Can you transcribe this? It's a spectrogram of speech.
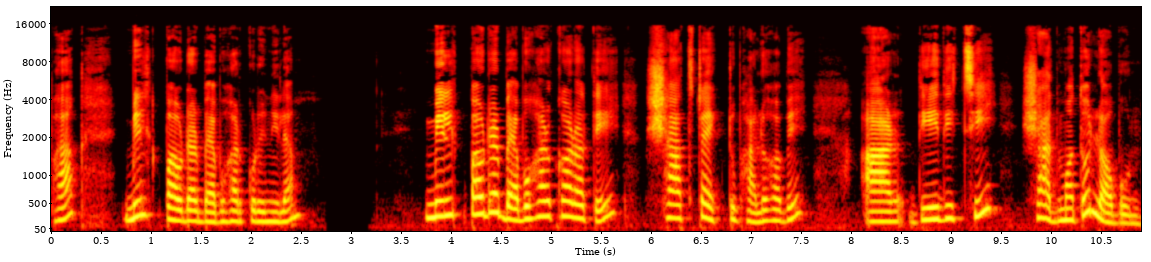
ভাগ মিল্ক পাউডার ব্যবহার করে নিলাম। মিল্ক পাউডার ব্যবহার করাতে স্বাদটা একটু ভালো হবে। আর দিয়ে দিচ্ছি স্বাদ মতো লবণ।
